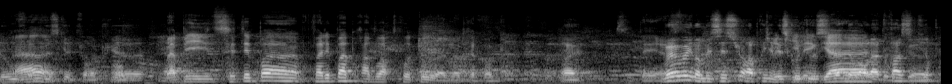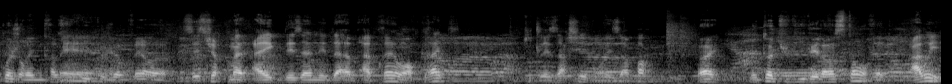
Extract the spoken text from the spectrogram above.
de ouf, Ah en plus, que tu aurais pu... euh, Bah, puis c'était pas. Fallait pas avoir de photos à notre époque. Ouais. C'était. Ouais, ouais, non, mais c'est sûr, après, il y avait ce côté aussi d'avoir la trace, de euh, dire pourquoi j'aurais une trace mais- truc que je viens de faire. euh. C'est sûr qu'avec des années après, on regrette. Toutes les archives, on les a pas. Ouais, mais toi, tu vivais l'instant, en fait. Ah oui,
